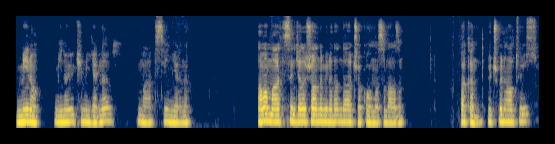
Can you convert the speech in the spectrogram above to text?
Mino. Mino'yu kimin yerine? Martis'in yerine. Ama Martis'in canı şu anda Mino'dan daha çok olması lazım. Bakın 3600.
